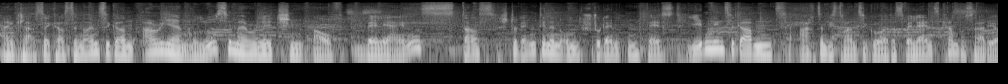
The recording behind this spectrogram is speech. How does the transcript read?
Ein Klassiker aus den 90ern, R.E.M. Lucy My Religion auf Welle 1, das Studentinnen- und Studentenfest. Jeden Dienstagabend, 18 bis 20 Uhr, das Welle 1 Campus Radio.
